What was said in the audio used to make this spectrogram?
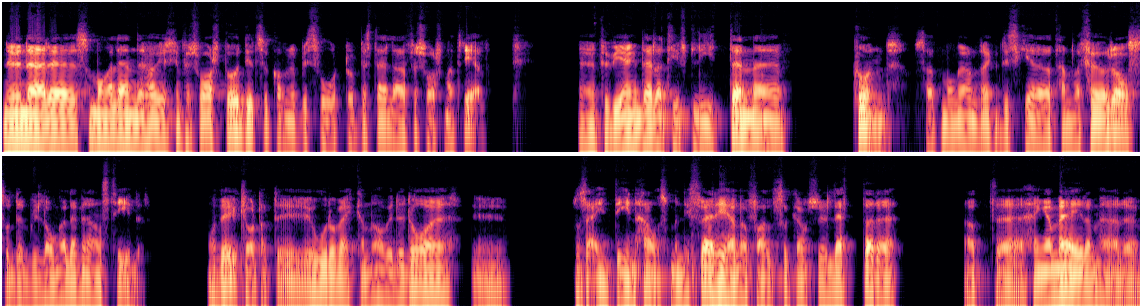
nu när eh, så många länder höjer sin försvarsbudget så kommer det bli svårt att beställa försvarsmateriel. Eh, för vi är en relativt liten eh, kund, så att många andra riskerar att hamna före oss och det blir långa leveranstider. Och det är klart att det är oroväckande. Har vi det då säga, inte inhouse, men i Sverige i alla fall så kanske det är lättare att eh, hänga med i de här, eh,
